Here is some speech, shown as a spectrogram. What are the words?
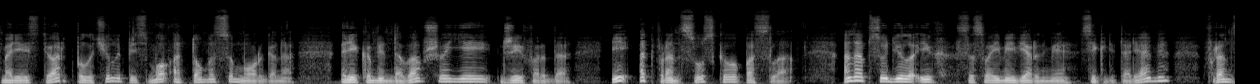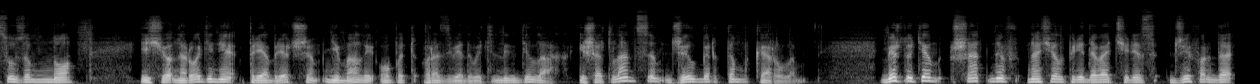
Мария Стюарт получила письмо от Томаса Моргана, рекомендовавшего ей Джиффорда, и от французского посла. Она обсудила их со своими верными секретарями, французом Но, еще на родине приобретшим немалый опыт в разведывательных делах, и шотландцем Джилбертом Кэрлом. Между тем Шатнев начал передавать через Джиффорда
